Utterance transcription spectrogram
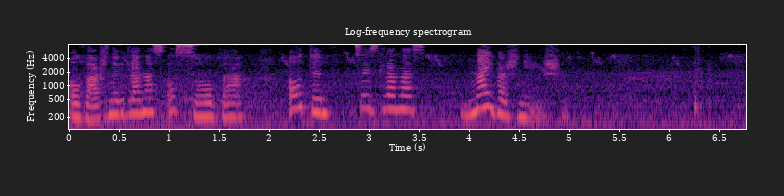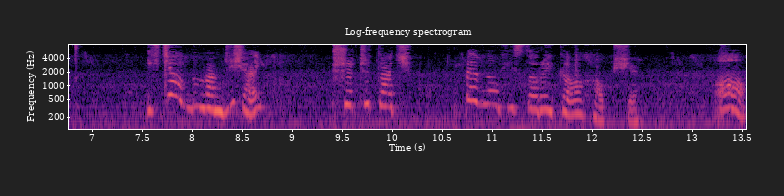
o ważnych dla nas osobach, o tym, co jest dla nas najważniejsze. I chciałabym Wam dzisiaj przeczytać pewną historyjkę o Hobsie. O,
